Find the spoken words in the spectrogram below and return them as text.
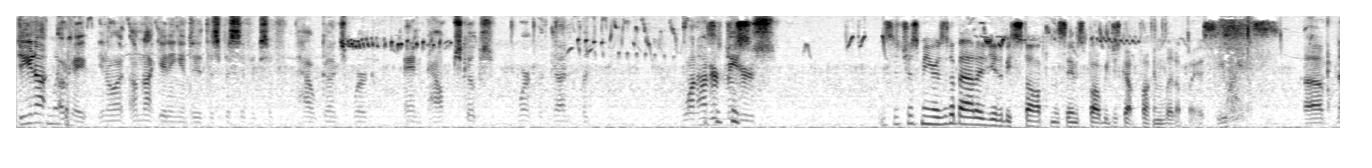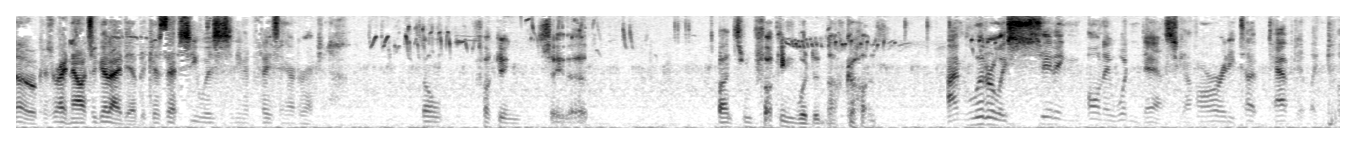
Do you not? like a- Okay, you know what? I'm not getting into the specifics of how guns work and how scopes work with gun, but 100 Is it just- meters. Is it just me or is it a bad idea to be stopped in the same spot we just got fucking lit up by a CIWS? Uh, no, because right now it's a good idea because that CIWS isn't even facing our direction. Don't fucking say that. Find some fucking wood to knock on. I'm literally sitting on a wooden desk. I've already ta tapped it like 12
